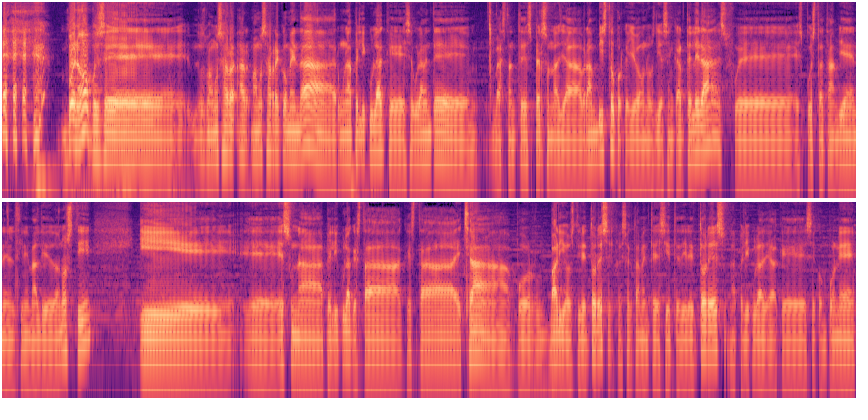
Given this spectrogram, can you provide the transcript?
bueno, pues eh, nos vamos a, recomendar una película que seguramente bastantes personas ya habrán visto porque lleva unos días en cartelera. Fue expuesta también en el Cinemaldi de Donosti. Y eh, es una película que está, que está hecha por varios directores, exactamente siete directores, una película de la que se compone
